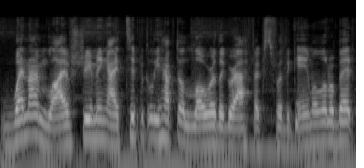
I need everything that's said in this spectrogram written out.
when I'm live streaming I typically have to lower the graphics for the game a little bit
